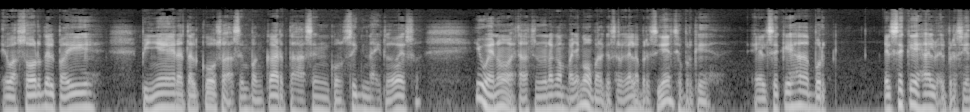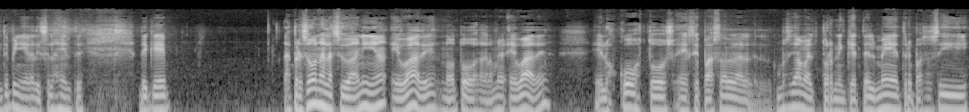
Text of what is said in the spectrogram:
evasor del país, Piñera, tal cosa, hacen pancartas, hacen consignas y todo eso. Y bueno, están haciendo una campaña como para que salga de la presidencia, porque él se queja por él se queja, el, presidente Piñera, dice la gente, de que las personas, la ciudadanía evade, no todos, la gran evade eh, los costos, eh, se pasa, la, ¿cómo se llama? El torniquete del metro, pasa así,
